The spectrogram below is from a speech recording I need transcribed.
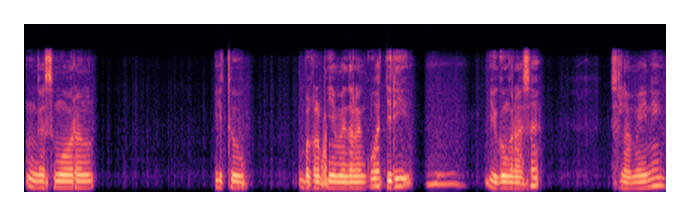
nggak semua orang itu bakal punya mental yang kuat. Jadi ya gue ngerasa selama ini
